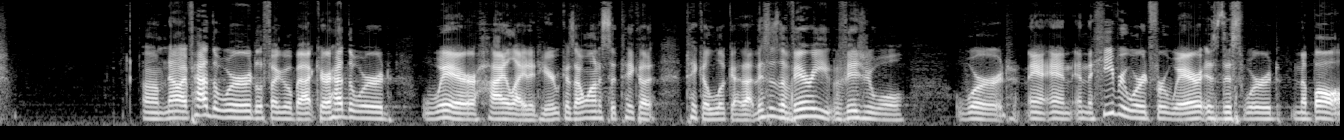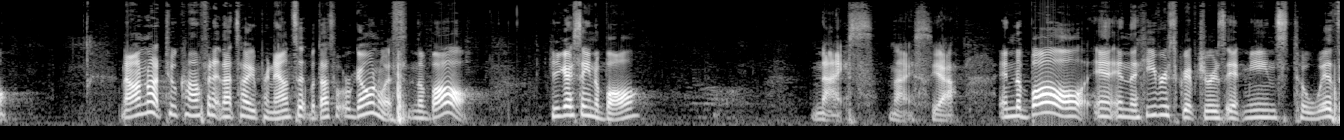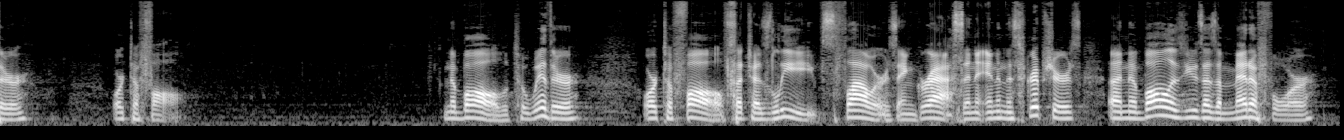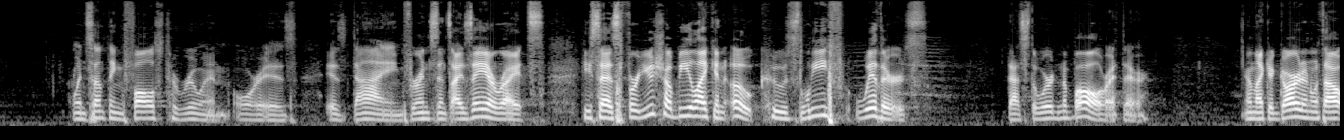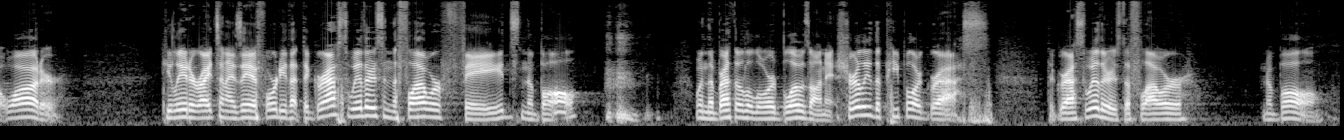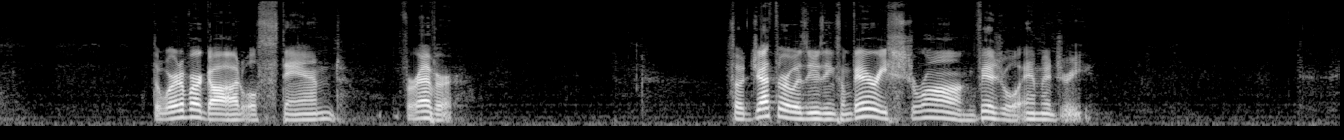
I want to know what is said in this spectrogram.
Um, now, I've had the word, if I go back here, I had the word wear highlighted here because I want us to take a, take a look at that. This is a very visual word. And, and, and the Hebrew word for wear is this word Nabal. Now, I'm not too confident that's how you pronounce it, but that's what we're going with Nabal. Can you guys say Nabal? Nice, nice, yeah. And Nabal, in, in the Hebrew scriptures, it means to wither or to fall. Nabal, to wither or to fall, such as leaves, flowers, and grass. And, and in the scriptures, uh, Nabal is used as a metaphor when something falls to ruin or is, is dying. For instance, Isaiah writes, he says, For you shall be like an oak whose leaf withers. That's the word Nabal right there. And like a garden without water. He later writes in Isaiah 40 that the grass withers and the flower fades, Nabal. when the breath of the Lord blows on it. Surely the people are grass. The grass withers, the flower Nabal. The word of our God will stand forever. So Jethro is using some very strong visual imagery.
